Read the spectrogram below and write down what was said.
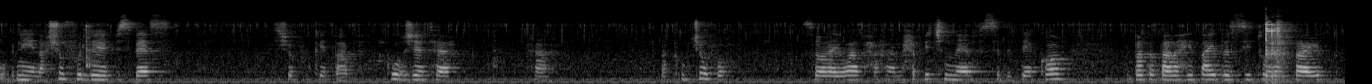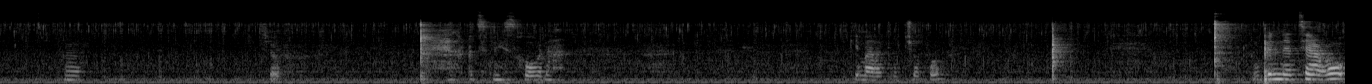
وبنينة. شوفوا البسباس شوفوا كي طاب. courgettes ها ها. راكم تشوفوا. صورة واضحة. ها ما حبيتش نفسد الديكور البطاطا راهي طايبه الزيتون طايب. شوف. حرقتني سخونة. كما راكم تشوفوا. البنه تاعو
